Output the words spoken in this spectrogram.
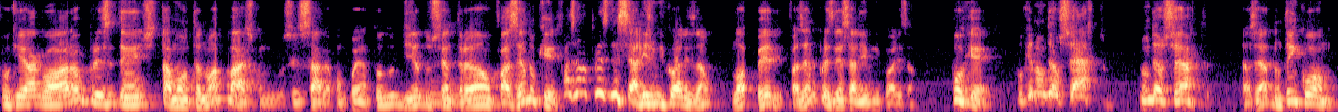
porque agora o presidente está montando uma base, como vocês sabem, acompanha todo dia do uhum. Centrão, fazendo o quê? Fazendo presidencialismo de coalizão, logo ele, fazendo presidencialismo de coalizão. Por quê? Porque não deu certo, não deu certo, tá certo? Não tem como.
